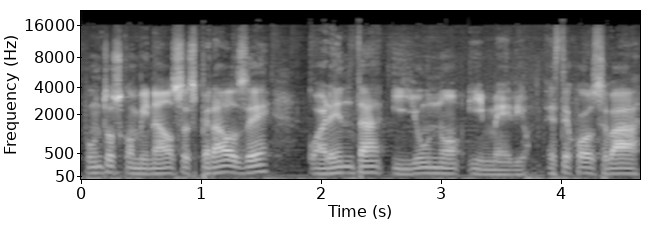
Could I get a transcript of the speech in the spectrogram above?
puntos combinados esperados de 41 y medio. Este juego se va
